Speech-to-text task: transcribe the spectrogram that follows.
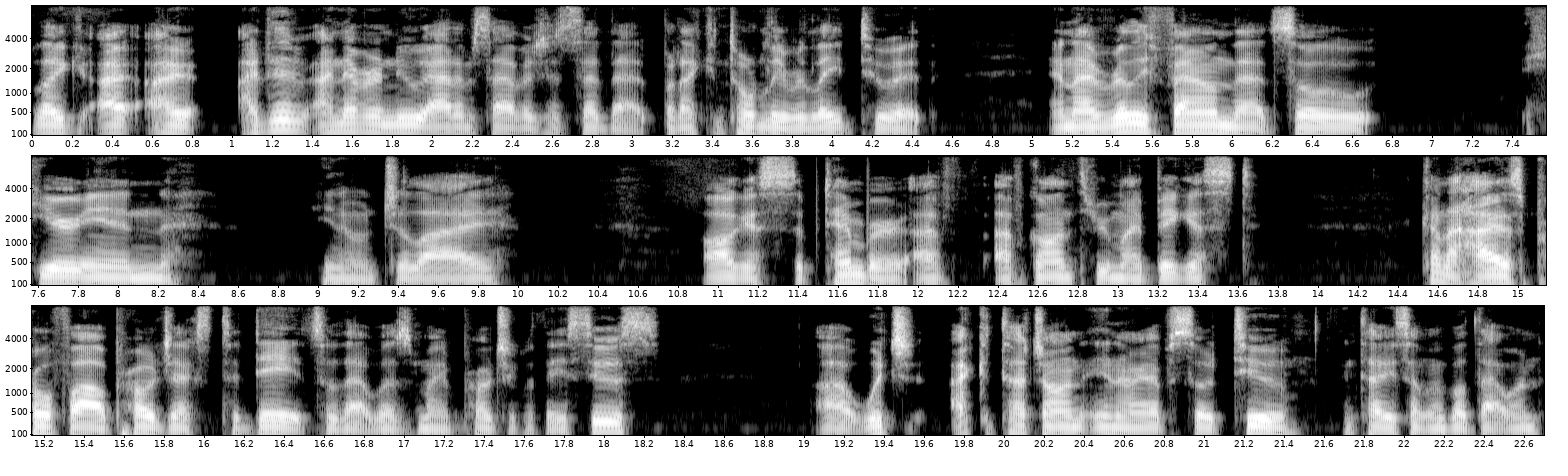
like I, I, I did, I never knew Adam Savage had said that, but I can totally relate to it. And I really found that so here in, you know, July, August, September, I've I've gone through my biggest, kind of highest profile projects to date. So that was my project with ASUS, uh, which I could touch on in our episode two and tell you something about that one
